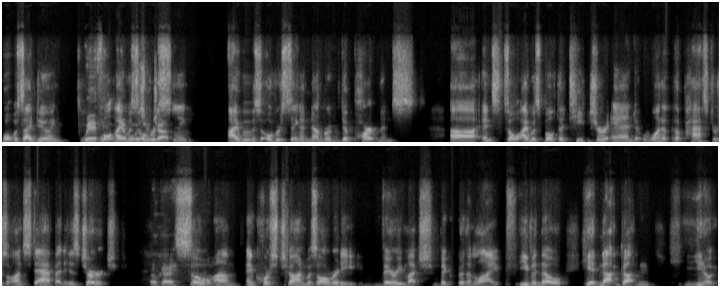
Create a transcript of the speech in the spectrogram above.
What was I doing? With well, yeah, I was, was overseeing. I was overseeing a number of departments uh, and so I was both a teacher and one of the pastors on staff at his church. Okay. So, um, and of course, John was already very much bigger than life, even though he had not gotten, you know,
